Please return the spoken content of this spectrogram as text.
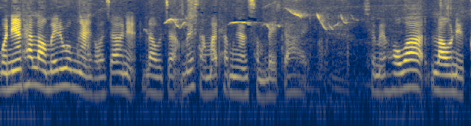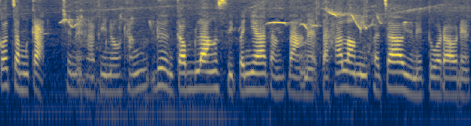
วันนี้ถ้าเราไม่ร่วมงานกับพระเจ้าเนี่ยเราจะไม่สามารถทำงานสำเร็จได้ใช่ไหมเพราะว่าเราเนี่ยก็จำกัดใช่ไหมคะพี่น้องทั้งเรื่องกำลังสติปัญญาต่างๆเนี่ยแต่ถ้าเรามีพระเจ้าอยู่ในตัวเราเนี่ย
